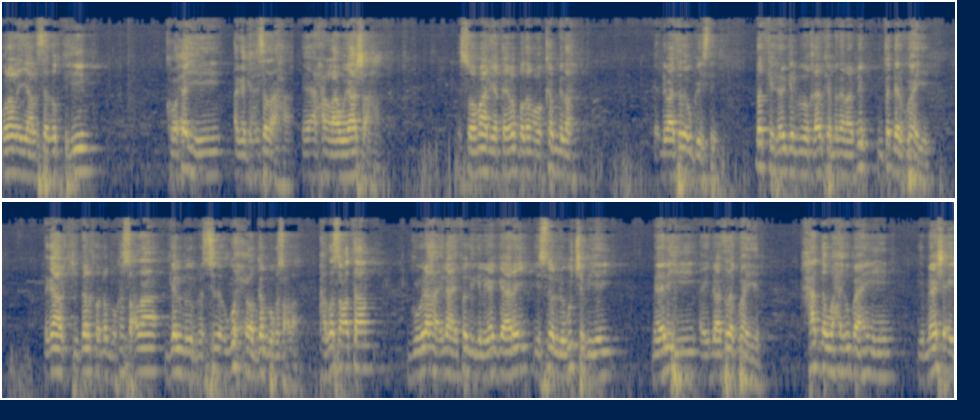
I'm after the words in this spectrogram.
walaalayaal siaad og tihiin kooxihii argagixisada ahaa ee arxanlaawayaasha ahaa soomaaliya qeybo badan oo ka mid ah dhibaatada u geystay. Dadka reer galmudug qayb ka midana dhib inta dheer ku hayay dagaalkii dalkao dhan buu ka socdaa galmudugna sida ugu xoogan buu ka socdaa. Waxaad la socotaan guulaha ilaahay fadligii laga gaaray iyo sida loogu jabiyey meelihii ay dhibaatada ku hayeen. Hadda waxay u baahan yihiin iyo meesha ay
